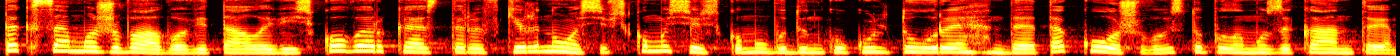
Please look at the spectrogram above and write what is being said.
Так само жваво вітали військовий оркестр в Кірносівському сільському будинку культури, де також виступили музиканти.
